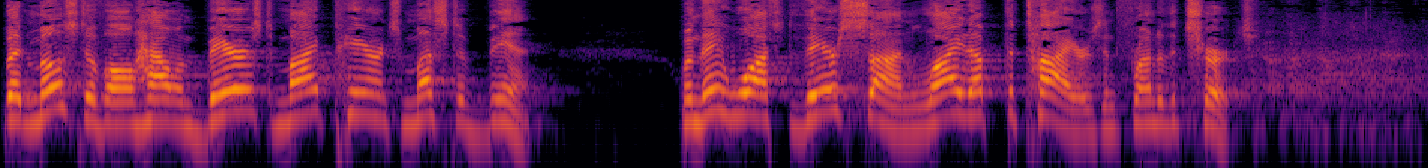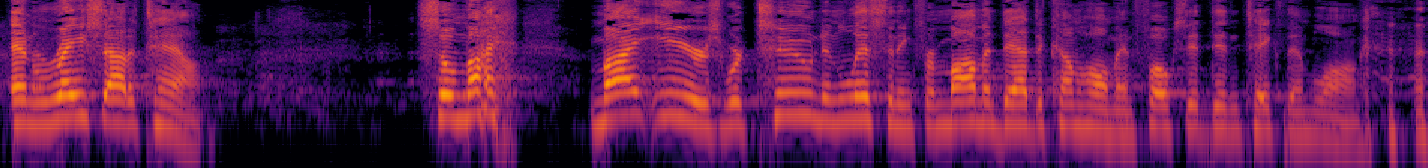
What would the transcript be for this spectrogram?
but most of all, how embarrassed my parents must have been when they watched their son light up the tires in front of the church and race out of town. So my, my ears were tuned and listening for mom and dad to come home. And folks, it didn't take them long.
